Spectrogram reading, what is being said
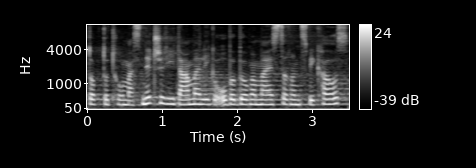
Dr. Thomas Nitsche, die damalige Oberbürgermeisterin Zwickaus,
